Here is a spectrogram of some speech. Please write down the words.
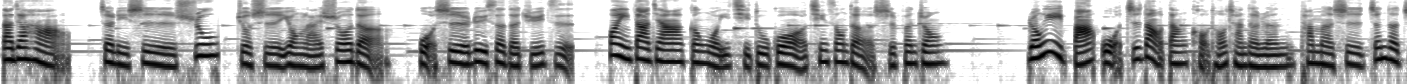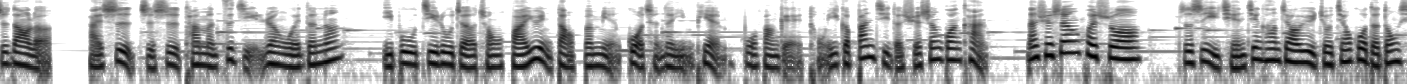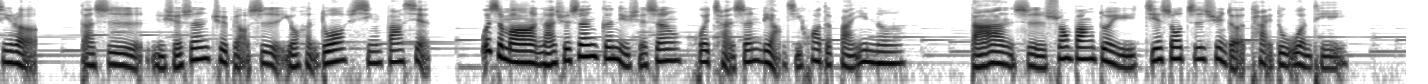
大家好，这里是书，就是用来说的。我是绿色的橘子，欢迎大家跟我一起度过轻松的十分钟。容易把我知道当口头禅的人，他们是真的知道了，还是只是他们自己认为的呢？一部记录着从怀孕到分娩过程的影片，播放给同一个班级的学生观看。男学生会说：“这是以前健康教育就教过的东西了。”但是女学生却表示有很多新发现。为什么男学生跟女学生会产生两极化的反应呢？答案是双方对于接收资讯的态度问题。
